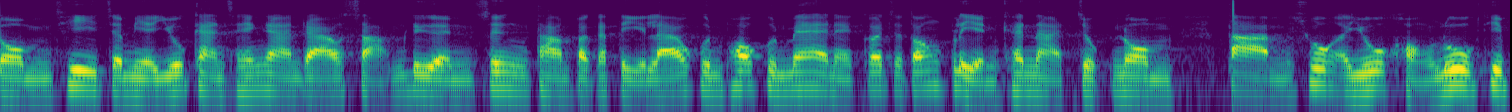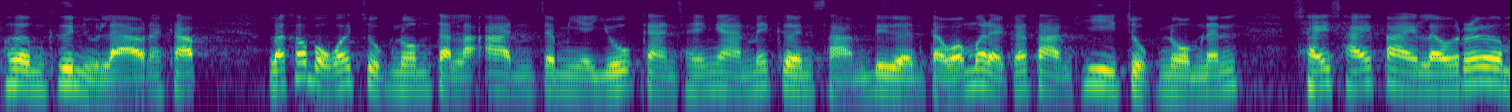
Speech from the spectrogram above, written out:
นมที่จะมีอายุการใช้งานราว 3 เดือน ซึ่งตามปกติแล้วคุณพ่อคุณแม่เนี่ยก็จะต้องเปลี่ยนขนาดจุกนมตามช่วงอายุของลูกที่เพิ่มขึ้นอยู่แล้วนะครับ แล้วก็บอกว่าจุกนมแต่ละอันจะมีอายุการใช้งานไม่เกิน 3 เดือน แต่ว่าเมื่อไหร่ก็ตามที่จุกนมนั้นใช้ใช้ไปแล้วเริ่ม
